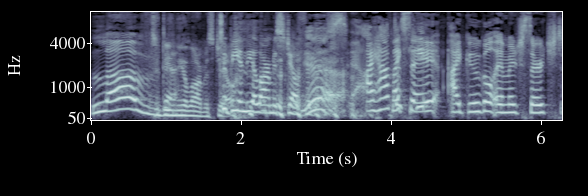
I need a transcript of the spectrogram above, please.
loved To be in the alarmist jail. to be in the alarmist jail for Yeah. this. I have Like to say, I Google image searched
